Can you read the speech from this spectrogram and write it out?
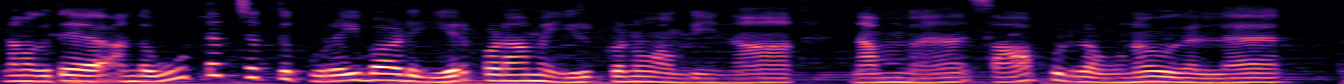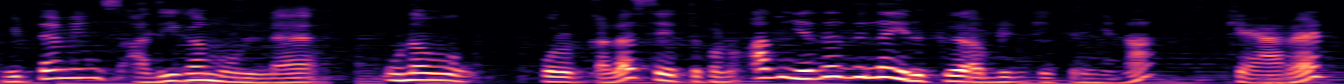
நமக்கு தே- அந்த ஊட்டச்சத்து குறைபாடு ஏற்படாம இருக்கணும் அப்படின்னா நம்ம சாப்பிடுற உணவுகள்ல விட்டமின்ஸ் அதிகம் உள்ள உணவு பொருட்களை சேர்த்துக்கணும். அது எது எதுல இருக்கு அப்படின்னு கேக்குறீங்கன்னா கேரட்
